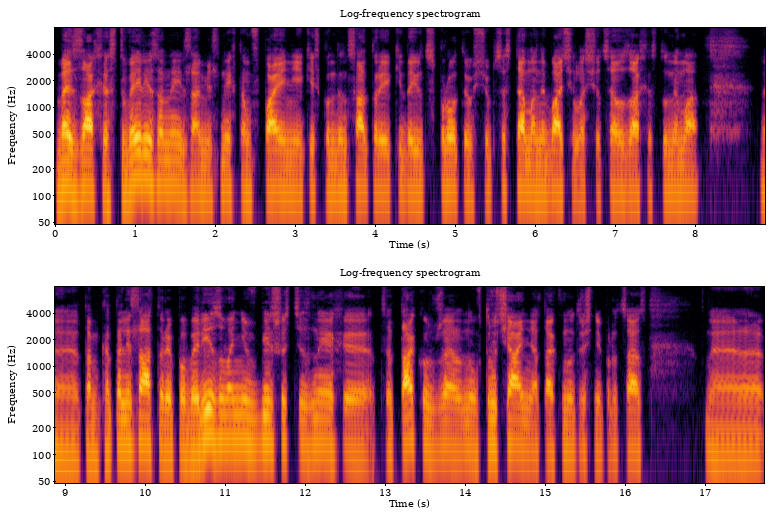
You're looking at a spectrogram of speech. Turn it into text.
весь захист вирізаний, замість них там впаяні якісь конденсатори, які дають спротив, щоб система не бачила, що цього захисту нема. Е, Там каталізатори повирізувані в більшості з них. е, Це також вже ну, втручання, так, внутрішній процес. Е,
